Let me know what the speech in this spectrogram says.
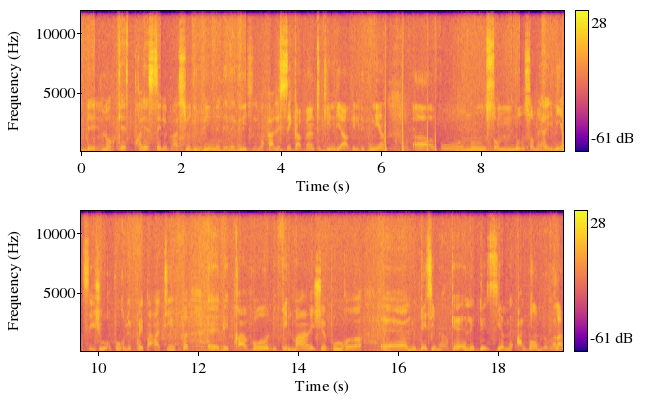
de l'orchestre Célébration divine de l'église locale CK20 Kindia, ville de Bounia. Euh, nous, sommes, nous nous sommes réunis à ce jour pour le préparatif euh, des travaux de filmage pour euh, le, deuxième, le deuxième album. Voilà.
